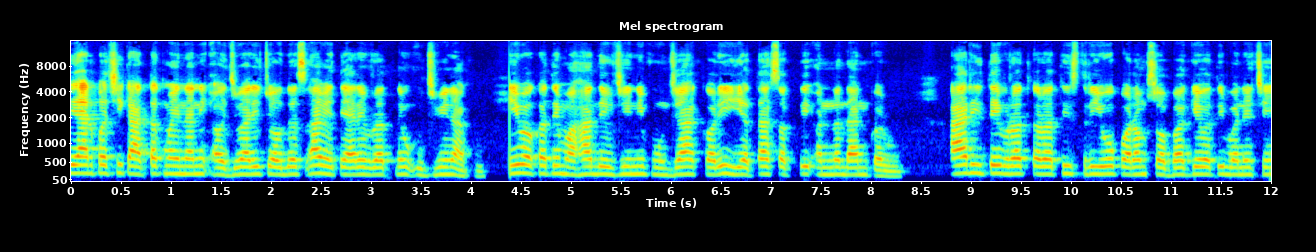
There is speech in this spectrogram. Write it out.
ત્યાર પછી કારતક મહિનાની અજવાળી ચૌદસ આવે ત્યારે વ્રતને ઉજવી નાખવું. એ વખતે મહાદેવજીની પૂજા કરી યથાશક્તિ અન્નદાન કરવું. આ રીતે વ્રત કરવાથી સ્ત્રીઓ પરમ સૌભાગ્યવતી બને છે.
